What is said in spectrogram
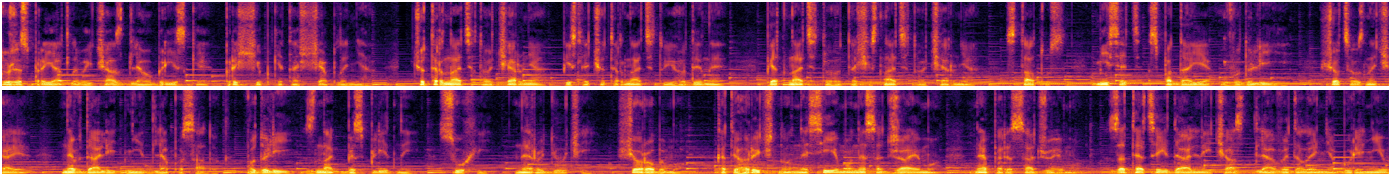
Дуже сприятливий час для обрізки, прищіпки та щеплення. 14 червня після 14 години 15 та 16 червня статус місяць спадає у водолії. Що це означає? Невдалі дні для посадок. Водолій знак безплідний, сухий, неродючий. Що робимо? Категорично не сіємо, не саджаємо, не пересаджуємо. Зате це ідеальний час для видалення бурянів,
